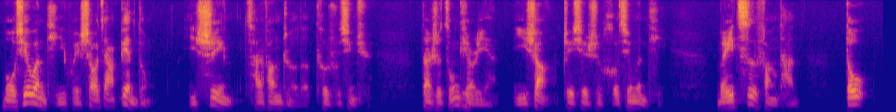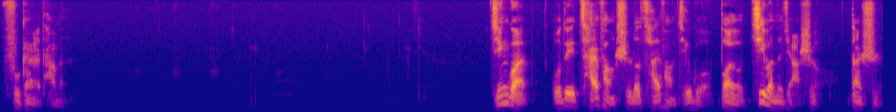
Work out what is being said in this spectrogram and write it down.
某些问题会稍加变动，以适应采访者的特殊兴趣，但是总体而言，以上这些是核心问题。每次访谈都覆盖了它们。尽管我对采访时的采访结果抱有基本的假设，但是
